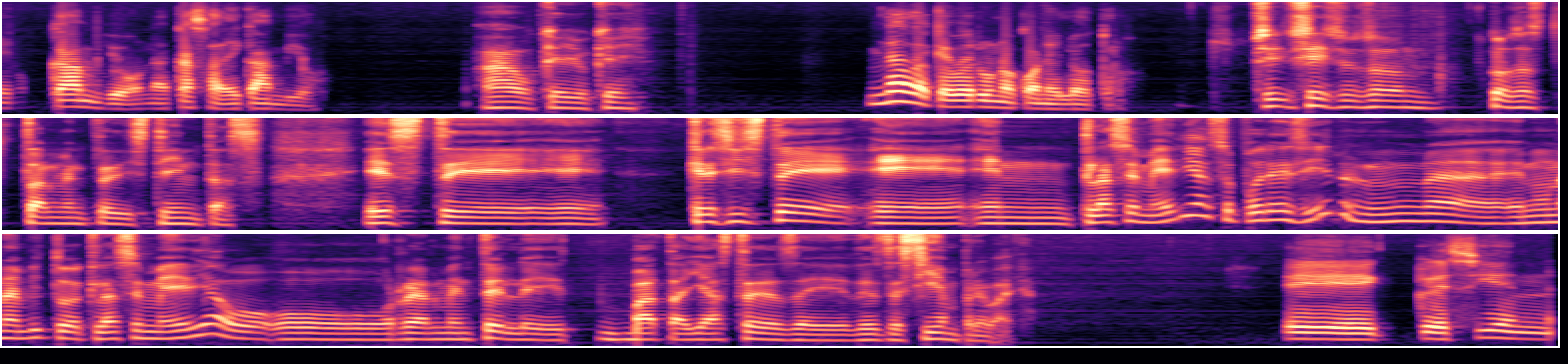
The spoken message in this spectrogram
en un cambio, una casa de cambio. Ah, ok, ok. Nada que ver uno con el otro. Sí, sí, son cosas totalmente distintas. Este, ¿creciste eh, en clase media, se podría decir? ¿En, en un ámbito de clase media o, realmente le batallaste desde, desde siempre, vaya? Eh, crecí en,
